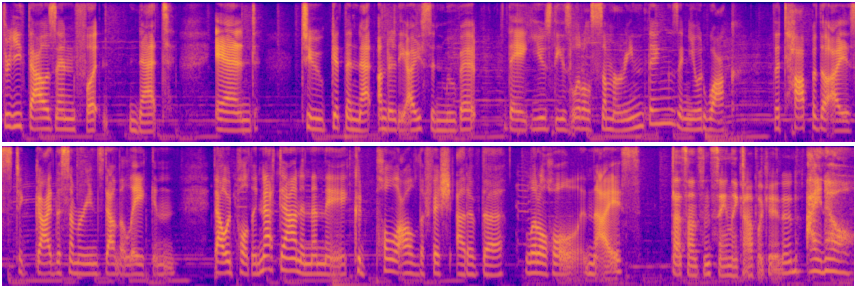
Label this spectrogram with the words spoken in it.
3,000 foot net. And to get the net under the ice and move it, they used these little submarine things, and you would walk the top of the ice to guide the submarines down the lake. And that would pull the net down, and then they could pull all the fish out of the little hole in the ice. That sounds insanely complicated. I know.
